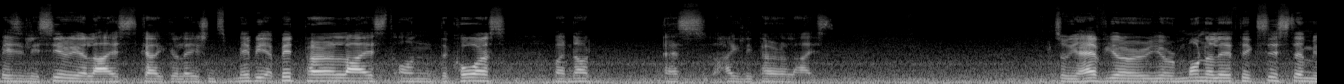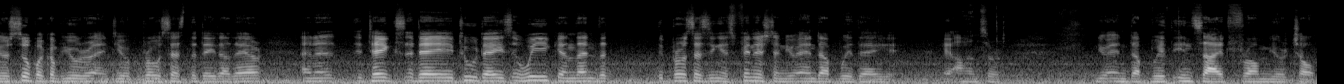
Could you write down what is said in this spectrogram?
basically serialized calculations, maybe a bit parallelized on the cores, but not as highly parallelized. So you have your, your monolithic system, your supercomputer, and you process the data there. And it, it takes a day, two days, a week, and then the, the processing is finished, and you end up with a, a answer. You end up with insight from your job.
